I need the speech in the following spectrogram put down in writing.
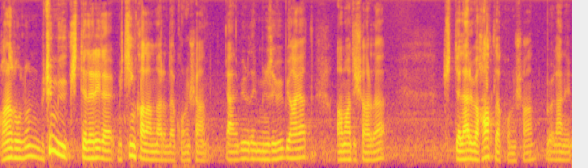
Anadolu'nun bütün büyük kitleleriyle miting alanlarında konuşan yani bir de münzevi bir hayat ama dışarıda kitleler ve halkla konuşan böyle hani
